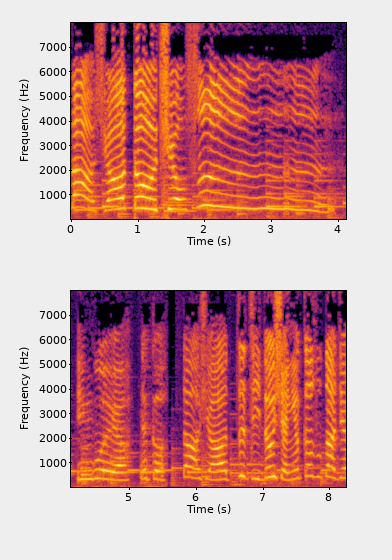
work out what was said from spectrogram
大侠的糗事。因为啊，那个大侠自己都想要告诉大家，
